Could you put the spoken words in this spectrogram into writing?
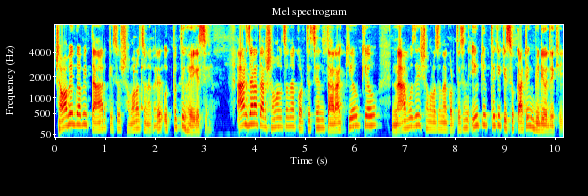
স্বাভাবিকভাবেই তার কিছু সমালোচনাকারীর উৎপত্তি হয়ে গেছে। আর যারা তার সমালোচনা করতেছেন, তারা কেউ কেউ না বুঝেই সমালোচনা করতেছেন। ইউটিউব থেকে কিছু কাটিং ভিডিও দেখি।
